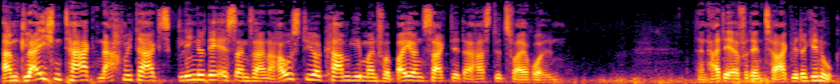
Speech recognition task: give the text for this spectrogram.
Am gleichen Tag nachmittags klingelte es an seiner Haustür, kam jemand vorbei und sagte, da hast du zwei Rollen. Dann hatte er für den Tag wieder genug.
